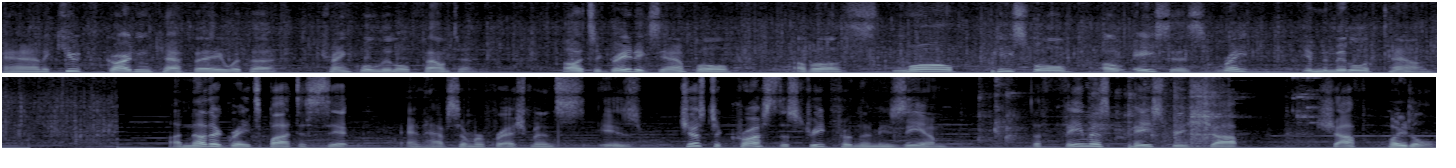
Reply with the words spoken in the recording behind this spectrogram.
and a cute garden cafe with a tranquil little fountain. Oh, it's a great example of a small, peaceful oasis right in the middle of town. Another great spot to sit and have some refreshments is just across the street from the museum, the famous pastry shop Schaff Heudel.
